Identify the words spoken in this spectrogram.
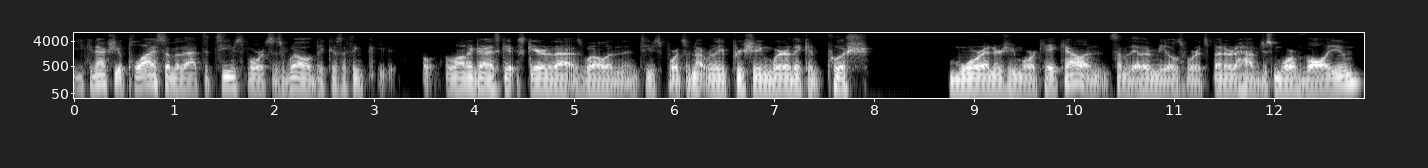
you can actually apply some of that to team sports as well. Because I think a lot of guys get scared of that as well, and, and team sports are not really appreciating where they can push more energy, more kcal, and some of the other meals where it's better to have just more volume,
